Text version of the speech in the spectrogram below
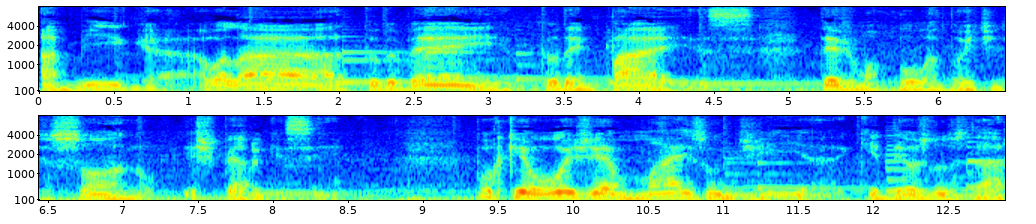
amiga. Olá, tudo bem? Tudo em paz? Teve uma boa noite de sono? Espero que sim. Porque hoje é mais um dia que Deus nos dá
